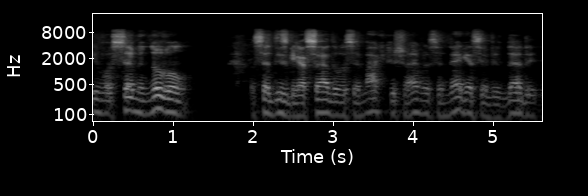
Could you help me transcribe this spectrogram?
E você, menúvel, você é desgraçado, você é makrishaim, você nega essa verdade.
